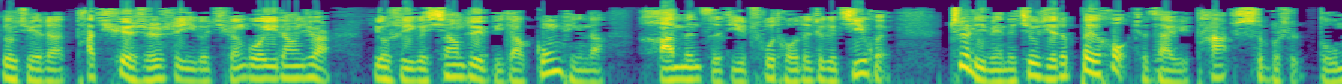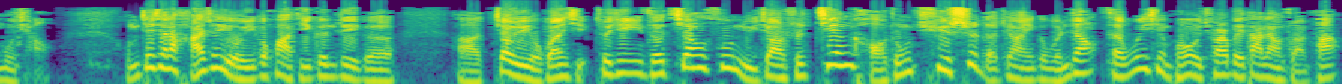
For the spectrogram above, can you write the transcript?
又觉得它确实是一个全国一张卷，又是一个相对比较公平的寒门子弟出头的这个机会。这里面的纠结的背后就在于它是不是独木桥。我们接下来还是有一个话题跟这个啊教育有关系。最近一则江苏女教师监考中去世的这样一个文章，在微信朋友圈被大量转发。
